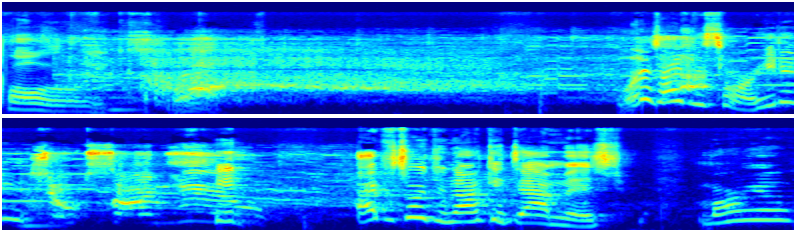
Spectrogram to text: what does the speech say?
Holy crap. Where's Ivysaur? He didn't. Joke's on you! He, Ivysaur did not get damaged. Mario?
